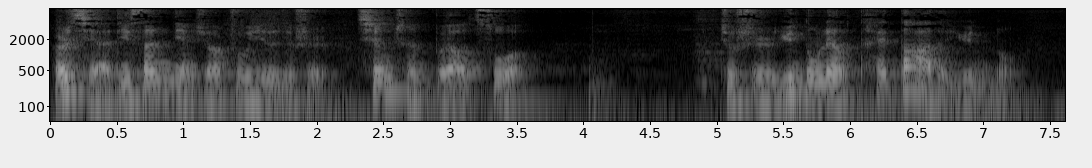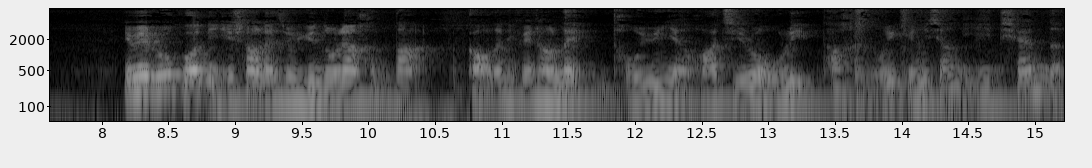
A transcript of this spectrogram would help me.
而且第三点需要注意的就是清晨不要做，就是运动量太大的运动，因为如果你一上来就运动量很大，搞得你非常累，头晕眼花，肌肉无力，它很容易影响你一天的。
